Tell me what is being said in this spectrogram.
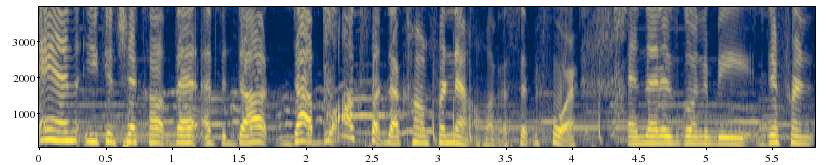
And you can check out that at the dot, dot blogspot.com for now, like I said before. And that is going to be different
